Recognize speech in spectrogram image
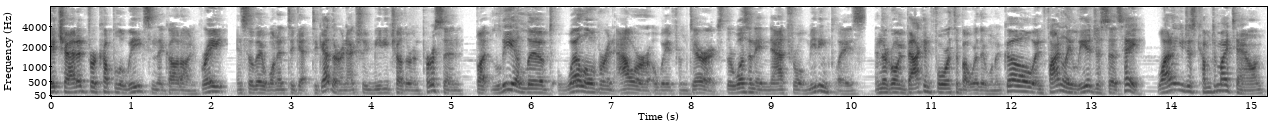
They chatted for a couple of weeks and they got on great, and so they wanted to get together and actually meet each other in person. But Leah lived well over an hour away from Derek's. There wasn't a natural meeting place, and they're going back and forth about where they want to go. And finally, Leah just says, Hey, why don't you just come to my town?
